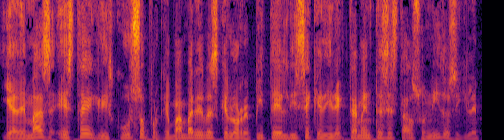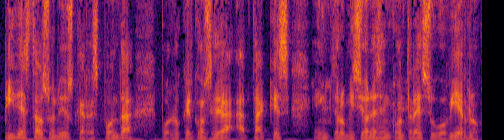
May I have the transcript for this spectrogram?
y además este discurso, porque van varias veces que lo repite, él dice que directamente es Estados Unidos y que le pide a Estados Unidos que responda por lo que él considera ataques e intromisiones en contra de su gobierno.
